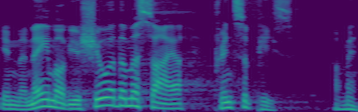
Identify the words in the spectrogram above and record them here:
In the name of Yeshua the Messiah, Prince of Peace. Amen.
